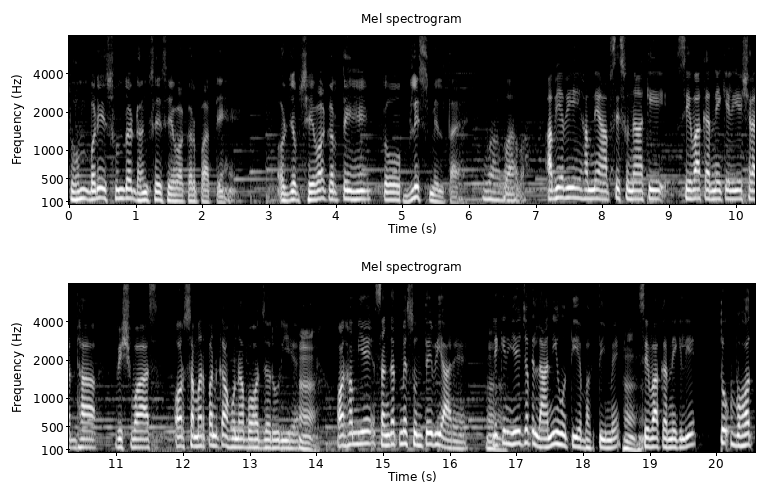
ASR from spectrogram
तो हम बड़े सुंदर ढंग से सेवा कर पाते हैं। और जब सेवा करते हैं तो ब्लिस मिलता है। वाह वाह। वाह अभी अभी हमने आपसे सुना कि सेवा करने के लिए श्रद्धा विश्वास और समर्पण का होना बहुत ज़रूरी है। हाँ। और हम ये संगत में सुनते भी आ रहे हैं। हाँ, लेकिन ये जब लानी होती है भक्ति में हाँ, सेवा करने के लिए तो तो बहुत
